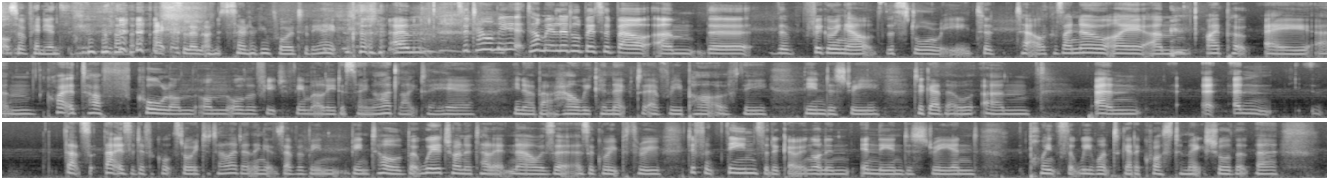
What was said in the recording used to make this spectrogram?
lots of opinions excellent i'm so looking forward to the eighth. um, so tell me tell me a little bit about um, the the figuring out the story to tell because i know i um, i put a um, quite a tough call on on all the future female leaders saying i'd like to hear you know about how we connect every part of the the industry together um, and and that's that is a difficult story to tell. I don't think it's ever been been told, but we're trying to tell it now as a as a group through different themes that are going on in in the industry and points that we want to get across to make sure that the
